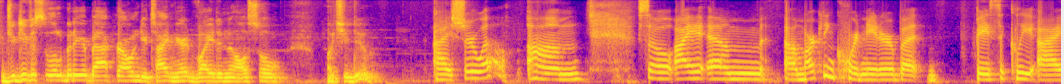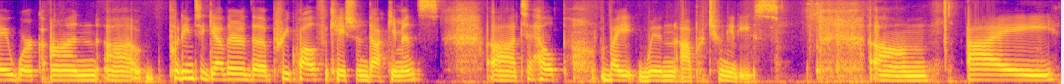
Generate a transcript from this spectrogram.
would you give us a little bit of your background, your time here at Veit, and also what you do? I sure will. Um, so I am a marketing coordinator, but basically I work on uh, putting together the pre-qualification documents uh, to help Veit win opportunities. Um, I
